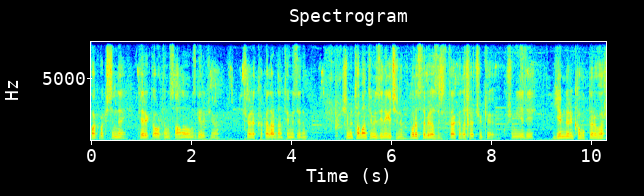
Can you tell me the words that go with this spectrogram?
bakmak için de gerekli ortamı sağlamamız gerekiyor. Şöyle kakalardan temizledim. Şimdi taban temizliğine geçelim. Burası da biraz riskli arkadaşlar çünkü kuşumun yediği yemlerin kabukları var.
